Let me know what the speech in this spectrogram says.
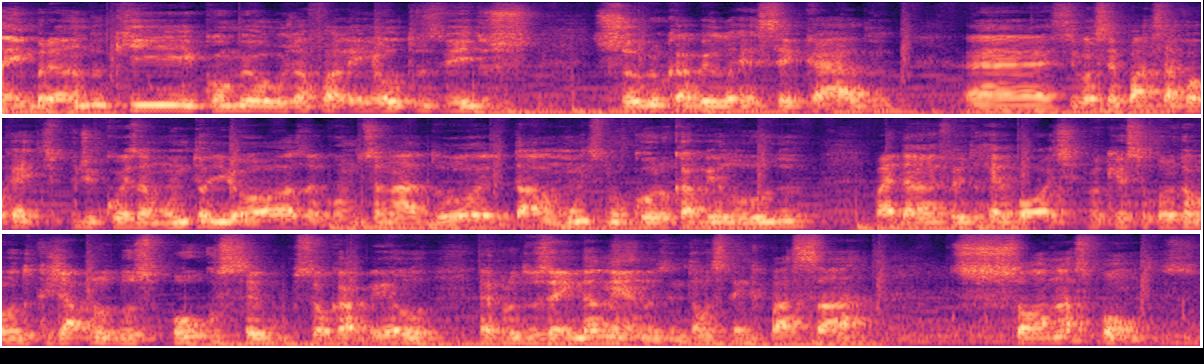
Lembrando que, como eu já falei em outros vídeos sobre o cabelo ressecado, é, se você passar qualquer tipo de coisa muito oleosa, condicionador e tal, muito no couro cabeludo, vai dar um efeito rebote, porque o seu couro cabeludo que já produz pouco sebo pro seu cabelo, vai produzir ainda menos. Então você tem que passar só nas pontas.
